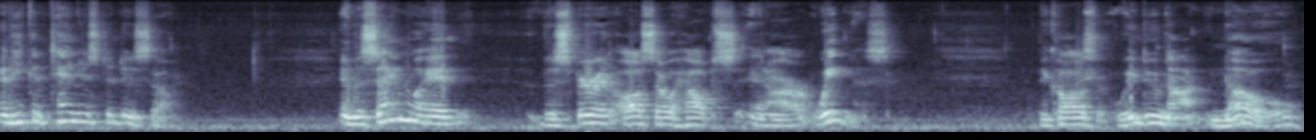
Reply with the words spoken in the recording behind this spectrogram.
And he continues to do so. In the same way, the Spirit also helps in our weakness because we do not know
